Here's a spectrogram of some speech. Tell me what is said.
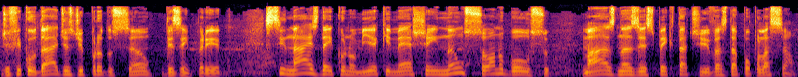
dificuldades de produção, desemprego, sinais da economia que mexem não só no bolso, mas nas expectativas da população.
